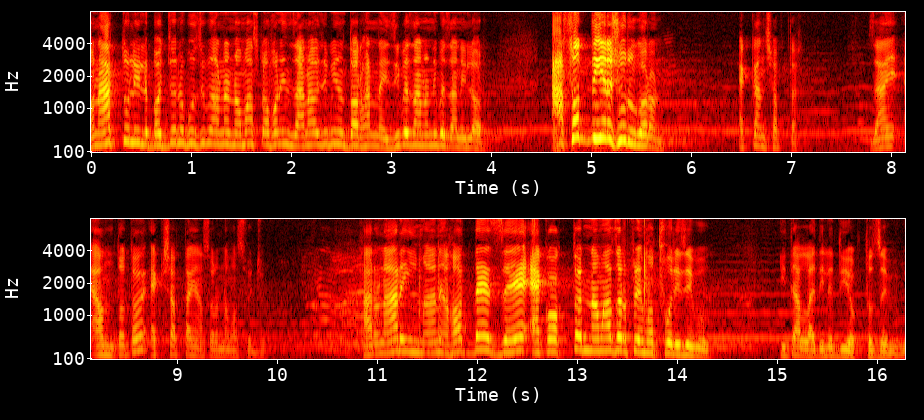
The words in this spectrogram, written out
অনাথ তুলিলে বজ্জন বুঝিবি অনা নমাজ টফরিন জানা যাবি দরকার নাই। জিবে জানো নিবে জানিলর আসর দিয়ে শুরু করন। একখান সপ্তাহ। যাই অন্তত এক সপ্তাহে আসর নামাজ পড়ছ কারণ আর ইমানে হদ দে যে এক অক্তর নামাজের প্রেমত ফরি যাব ইটা আল্লাহ দিলে দুই অক্ত যাবিব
